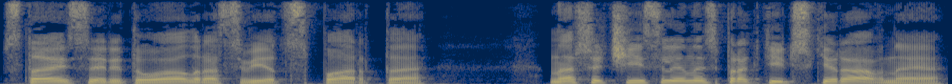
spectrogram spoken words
Стайса, ритуал, рассвет, Спарта — Наша численность практически равная.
